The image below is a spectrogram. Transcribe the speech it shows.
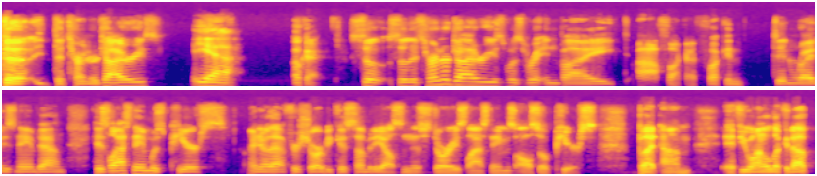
The the Turner Diaries? Yeah. Okay. So so the Turner Diaries was written by ah fuck I fucking didn't write his name down. His last name was Pierce. I know that for sure because somebody else in this story's last name is also Pierce. But um, if you want to look it up,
